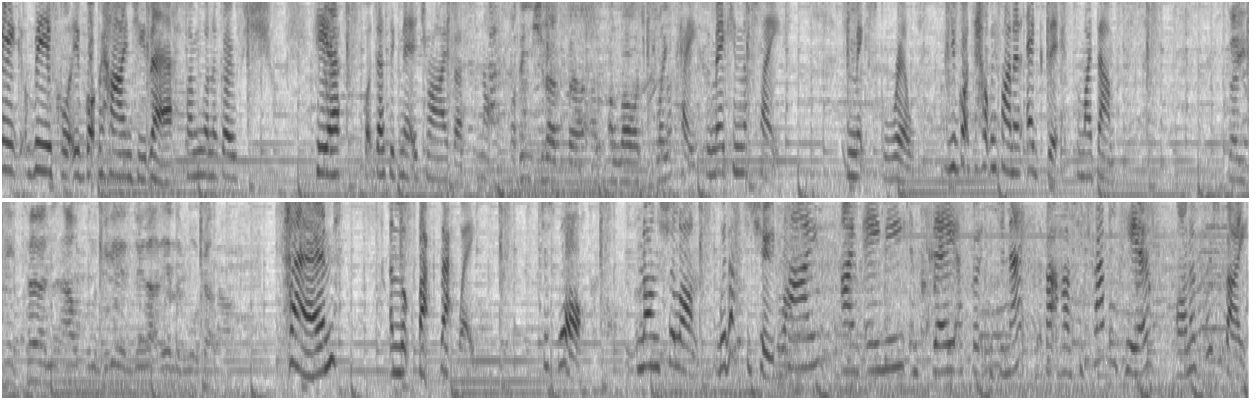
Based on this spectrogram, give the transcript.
big vehicle you've got behind you there. So I'm going to go here, got designated driver. Not. I think you should have uh, a, a large plate. Okay, so making the plate to mix grill. You've got to help me find an exit for my dance. Daisy's turn out from the beginning, do that at the end of the walk up. Turn and look back that way. Just walk. Nonchalant, with attitude. Hi, I'm Amy and today I spoke to Jeanette about how she travelled here On a push bike.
